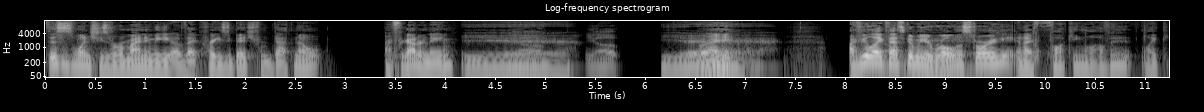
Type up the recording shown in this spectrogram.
this is when she's reminding me of that crazy bitch from Death Note. I forgot her name. Yeah. Yep. Yeah. Right? I feel like that's gonna be a role in the story, and I fucking love it. Like,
